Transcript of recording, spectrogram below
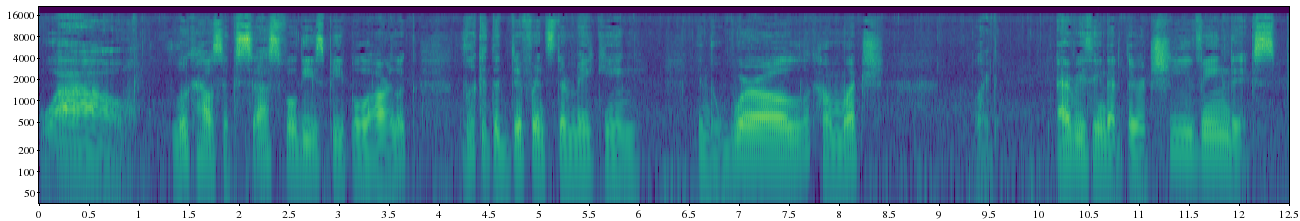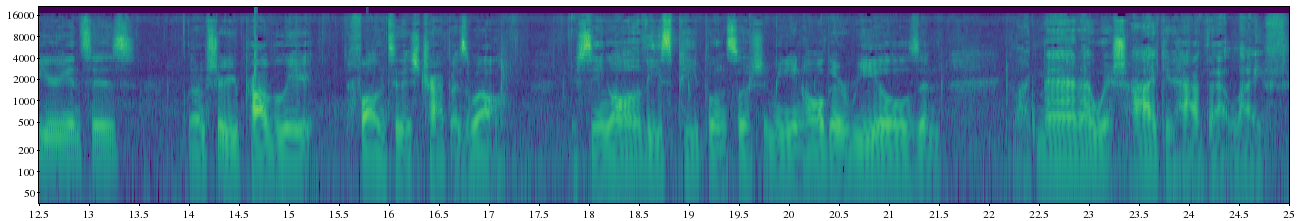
wow, look how successful these people are. Look look at the difference they're making in the world. Look how much like everything that they're achieving, the experiences. I'm sure you probably fall into this trap as well. You're seeing all these people on social media and all their reels, and you're like, man, I wish I could have that life.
